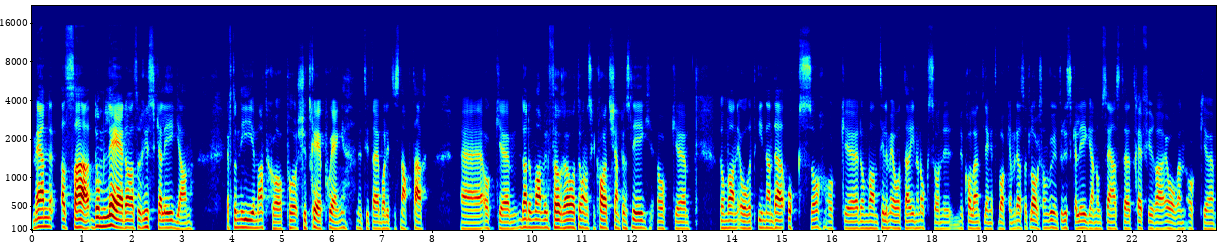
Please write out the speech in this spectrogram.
men alltså så här, de leder alltså ryska ligan efter nio matcher på 23 poäng. Nu tittar jag bara lite snabbt här. Eh, och eh, där de vann väl förra året då, de ska kvala till Champions League. Och eh, de vann året innan där också och eh, de vann till och med året där innan också. Nu, nu kollar jag inte längre tillbaka, men det är alltså ett lag som vunnit ryska ligan de senaste 3-4 åren och, eh,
